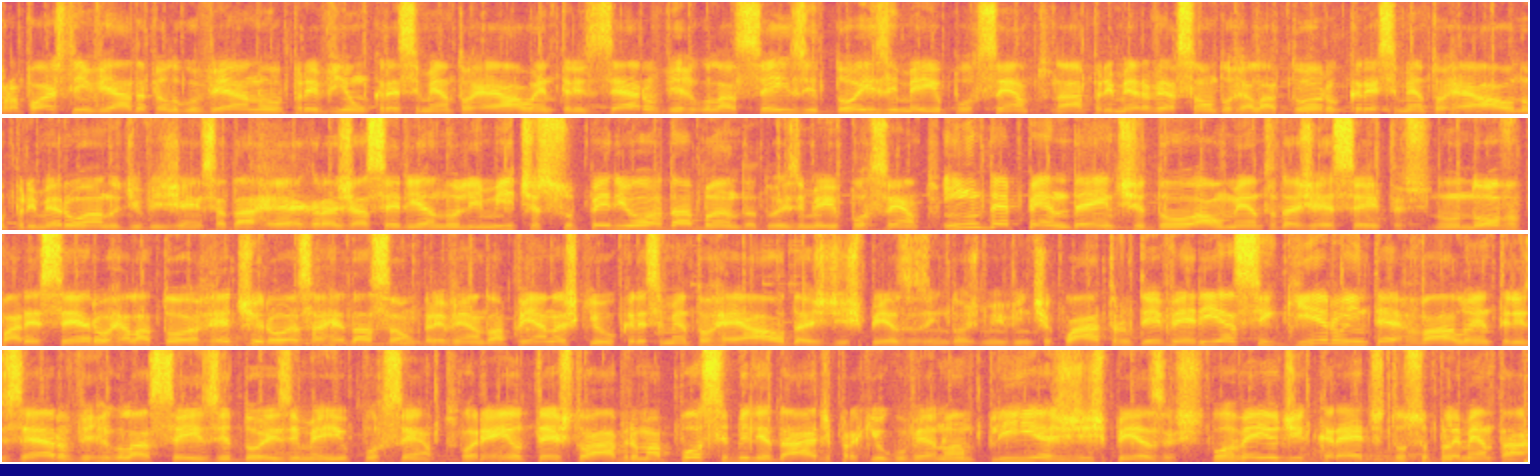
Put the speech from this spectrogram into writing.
Proposta enviada pelo governo previa um crescimento real entre 0,6% e 2,5%. Na primeira versão do relator, o crescimento real no primeiro ano de vigência da regra já seria no limite superior da banda, 2,5%, independente do aumento das receitas. No novo parecer, o relator retirou essa redação, prevendo apenas que o crescimento real das despesas em 2024 deveria seguir o intervalo entre 0,6% e 2,5%. Porém, o texto abre uma possibilidade para que o governo amplie as despesas, por meio de crédito suplementar.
